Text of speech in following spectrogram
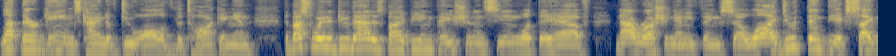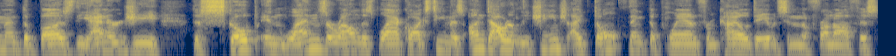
let their games kind of do all of the talking. And the best way to do that is by being patient and seeing what they have, not rushing anything. So while I do think the excitement, the buzz, the energy, the scope and lens around this Blackhawks team has undoubtedly changed. I don't think the plan from Kyle Davidson in the front office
